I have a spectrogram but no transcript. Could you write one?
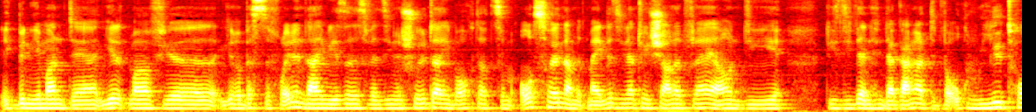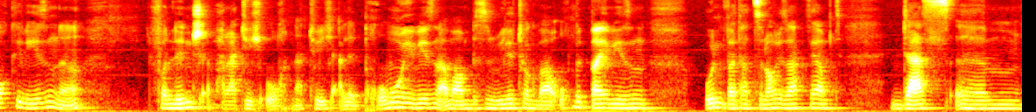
ich bin jemand, der jedes Mal für ihre beste Freundin da gewesen ist, wenn sie eine Schulter gebraucht hat zum Ausheulen. Damit meinte sie natürlich Charlotte Flair, ja, und die, die sie dann hintergangen hat, das war auch Real Talk gewesen, ne von Lynch war natürlich auch natürlich alle Promo gewesen, aber ein bisschen Real Talk war auch mit bei gewesen. Und was hat sie noch gesagt gehabt? Dass, ähm,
